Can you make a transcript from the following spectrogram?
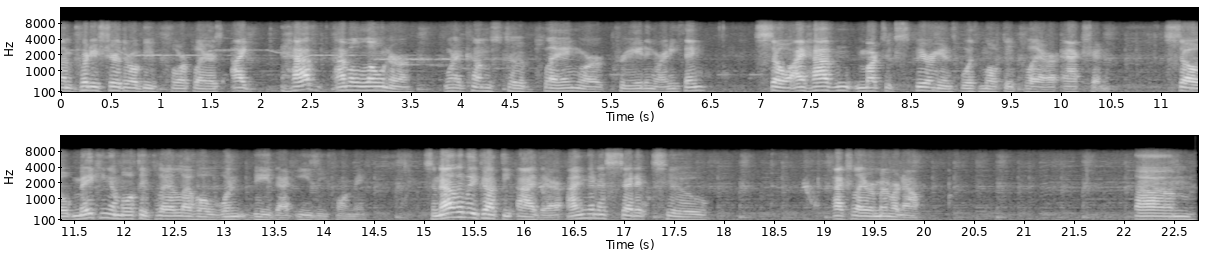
I'm pretty sure there will be floor players. I have, I'm a loner when it comes to playing or creating or anything. So I haven't much experience with multiplayer action. So making a multiplayer level wouldn't be that easy for me. So now that we've got the eye there, I'm going to set it to... Actually, I remember now. Um...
